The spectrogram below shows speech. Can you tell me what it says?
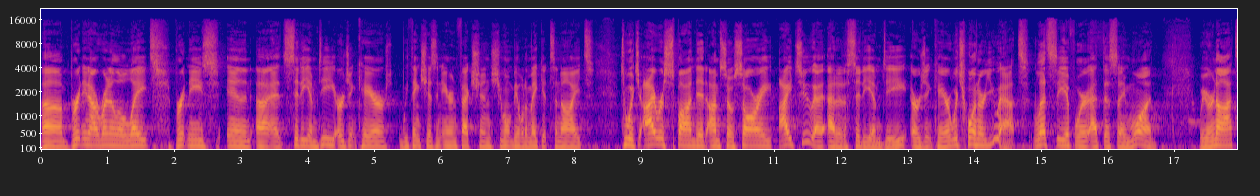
uh, Brittany and I are running a little late. Brittany's in uh, at City MD urgent care. We think she has an ear infection. She won't be able to make it tonight. To which I responded, I'm so sorry. I too added a City MD urgent care. Which one are you at? Let's see if we're at the same one. We are not.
